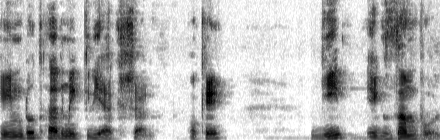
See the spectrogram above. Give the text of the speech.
endothermic reaction? Okay. Give example.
